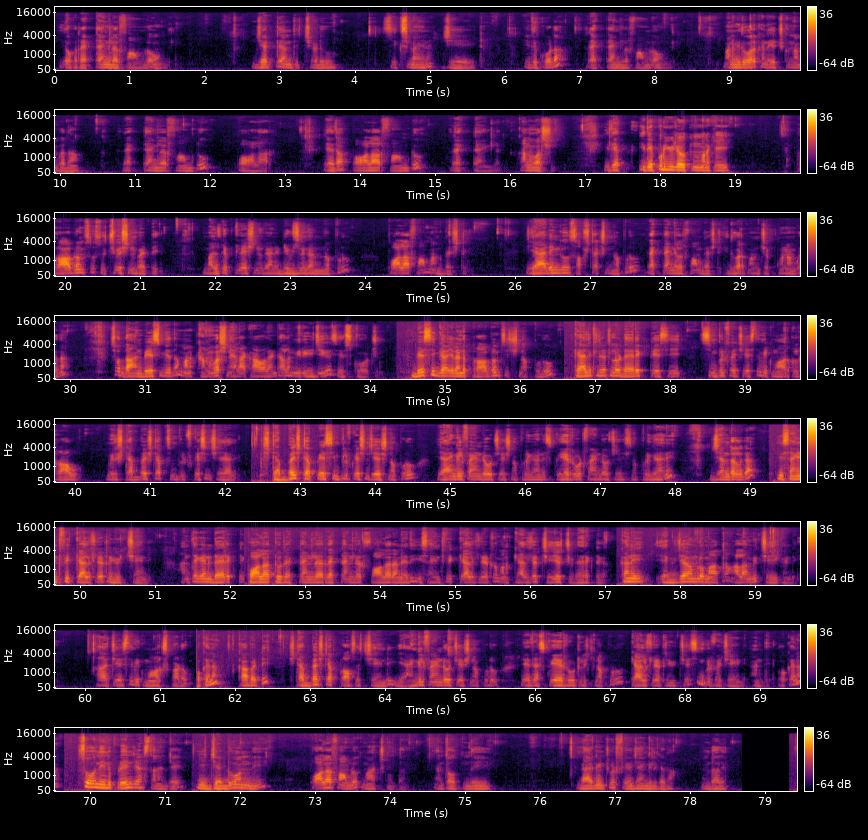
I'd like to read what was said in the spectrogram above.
ఇది ఒక రెక్టాంగులర్ ఫామ్లో ఉంది. జెడ్ ఎంత ఇచ్చాడు? సిక్స్ మైనస్ జే ఎయిట్ ఇది కూడా రెక్టాంగులర్ ఫామ్లో ఉంది. మనం ఇదివరకు నేర్చుకున్నాం కదా? రెక్టాంగులర్ ఫామ్ టు పోలార్ లేదా polar form to rectangular conversion. ఇది ఇది ఎప్పుడు యూజ్ అవుతుంది మనకి? ప్రాబ్లమ్స్ సిచ్యువేషన్ బట్టి. మల్టిప్లికేషన్ కానీ డివిజన్ కానీ ఉన్నప్పుడు పోలార్ ఫామ్ మనకు బెస్ట్. యాడింగ్ సబ్స్ట్రాక్షన్ ఉన్నప్పుడు రెక్టాంగులర్ ఫామ్ బెస్ట్. ఇదివరకు మనం చెప్పుకున్నాం కదా. సో దాని బేస్ మీద మన కన్వర్షన్ ఎలా కావాలంటే అలా మీరు ఈజీగా చేసుకోవచ్చు. బేసిక్గా ఇలాంటి ప్రాబ్లమ్స్ ఇచ్చినప్పుడు క్యాలిక్యులేటర్లో డైరెక్ట్ వేసి సింప్లిఫై చేస్తే మీకు మార్కులు రావు. మీరు స్టెప్ బై స్టెప్ సింప్లిఫికేషన్ చేయాలి. స్టెప్ బై స్టెప్ ఏ సింప్లిఫికేషన్ చేసినప్పుడు యాంగిల్ ఫైండ్ అవుట్ చేసినప్పుడు కానీ స్క్వేర్ రూట్ ఫైండ్ అవుట్ చేసినప్పుడు కానీ జనరల్గా ఈ సైంటిఫిక్ క్యాలిక్యులేటర్ యూజ్ చేయండి. అంతేగాని direct polar to rectangular rectangular polar అనేది ఈ సైంటిఫిక్ క్యాలిక్యులేటర్ మనం క్యాలిక్యులేట్ చేయొచ్చు డైరెక్ట్గా కానీ ఎగ్జామ్లో మాత్రం అలా మీరు చేయకండి. అలా చేస్తే మీకు మార్క్స్ పడవు. ఓకేనా? కాబట్టి స్టెప్ బై స్టెప్ ప్రాసెస్ చేయండి. యాంగిల్ ఫైండ్ అవుట్ చేసినప్పుడు లేదా స్క్వేర్ రూట్లు ఇచ్చినప్పుడు క్యాలిక్యులేటర్ యూజ్ చేసి సింప్లిఫై చేయండి. అంతే. ఓకేనా? సో నేను ఇప్పుడు ఏం చేస్తానంటే ఈ జెడ్ వన్ని పాలర్ ఫామ్లోకి మార్చుకుంటాను. ఎంత అవుతుంది? మ్యాగ్నిట్యూడ్ ఫేజ్ యాంగిల్ కదా ఉండాలి.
